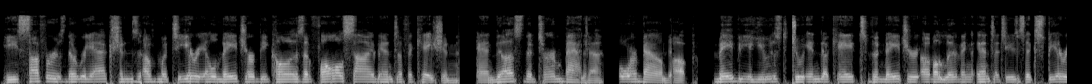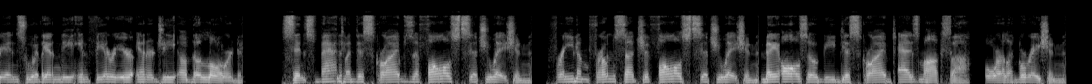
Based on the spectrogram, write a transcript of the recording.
he suffers the reactions of material nature because of false identification, and thus the term bata, or bound up, may be used to indicate the nature of a living entity's experience within the inferior energy of the Lord. Since Bhava describes a false situation, freedom from such a false situation may also be described as moksha, or liberation.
